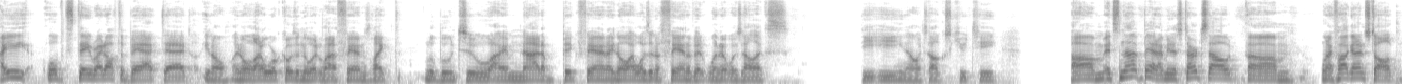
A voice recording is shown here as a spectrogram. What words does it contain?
I will say right off the bat that, you know, I know a lot of work goes into it. A lot of fans like Lubuntu. I am not a big fan. I know I wasn't a fan of it when it was LXDE. Now it's LXQT. Um, it's not bad. I mean, it starts out um, when I finally got installed.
